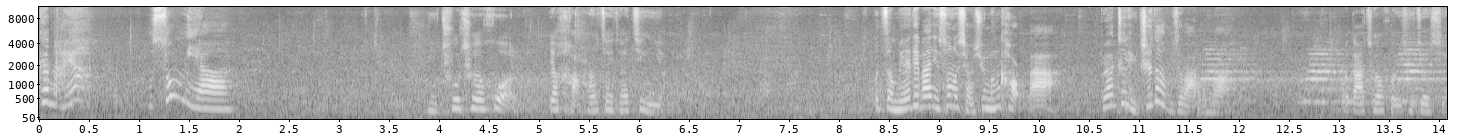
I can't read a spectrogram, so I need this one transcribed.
干嘛呀？我送你啊！你出车祸了，要好好在家静养。我怎么也得把你送到小区门口吧，不让郑宇知道不就完了吗？我搭车回去就行。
